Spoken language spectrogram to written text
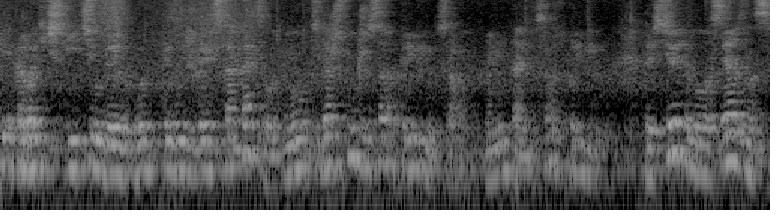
и акробатические этюды, вот ты будешь говорить скакать, вот, ну тебя же тут же прибьют сразу, моментально, сразу прибьют. То есть все это было связано с,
